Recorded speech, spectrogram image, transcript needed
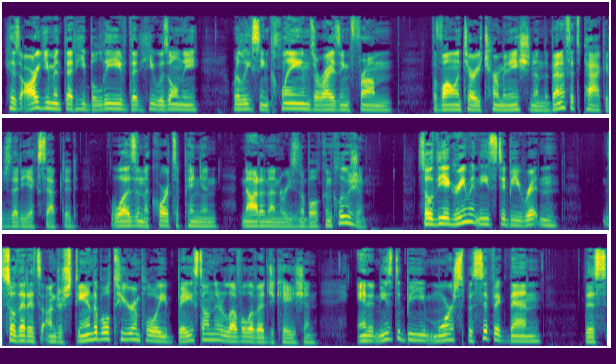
his argument that he believed that he was only releasing claims arising from the voluntary termination and the benefits package that he accepted was, in the court's opinion, not an unreasonable conclusion. So the agreement needs to be written so that it's understandable to your employee based on their level of education, and it needs to be more specific than this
